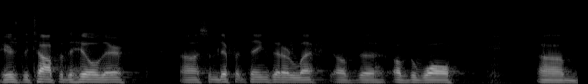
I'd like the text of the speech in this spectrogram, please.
Here's the top of the hill there. Uh, some different things that are left of the, of the wall. Um,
